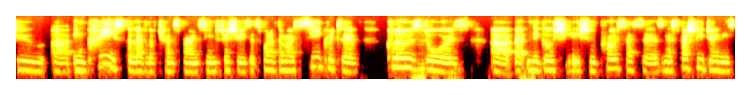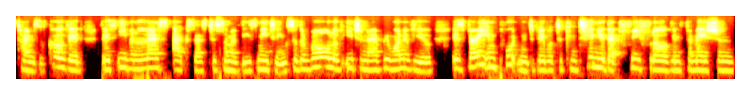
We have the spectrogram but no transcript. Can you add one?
to uh, increase the level of transparency in fisheries. It's one of the most secretive, closed doors uh, uh, negotiation processes. And especially during these times of COVID, there's even less access to some of these meetings. So the role of each and every one of you is very important to be able to continue that free flow of information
